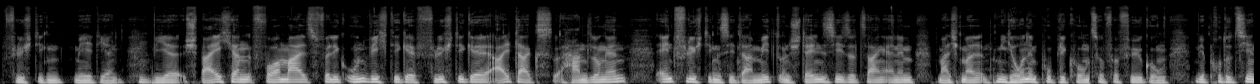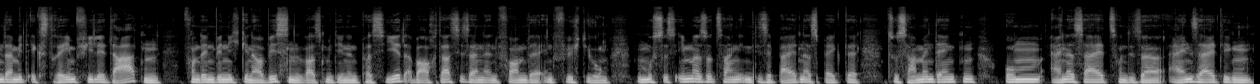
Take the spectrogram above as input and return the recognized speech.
flüchtigen Medien. Mhm. Wir speichern vormals völlig unwichtige, flüchtige Alltagshandlungen, entflüchtigen sie damit und stellen sie sozusagen einem manchmal Millionenpublikum zur Verfügung. Wir produzieren damit extrem viele Daten, von denen wir nicht genau wissen, was mit ihnen passiert. Aber auch das ist eine, Form der Entflüchtigung. Man muss das immer sozusagen in diese beiden Aspekte zusammendenken, um einerseits von dieser einseitigen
